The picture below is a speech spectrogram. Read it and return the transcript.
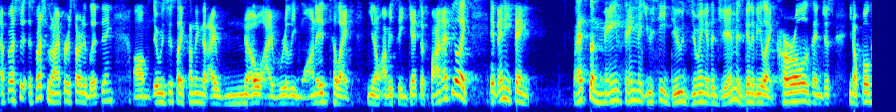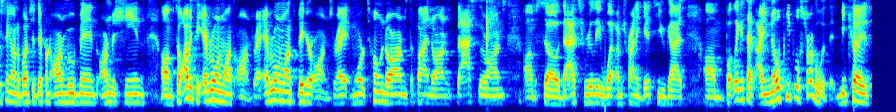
especially especially when I first started lifting, um, it was just like something that I know I really wanted to like you know obviously get defined. I feel like if anything that's the main thing that you see dudes doing at the gym is going to be like curls and just you know focusing on a bunch of different arm movements arm machines. Um, so obviously everyone wants arms right? Everyone wants bigger arms right? More toned arms defined arms vascular arms. Um, so that's really what i'm trying to get to you guys. Um, but like i said i know people struggle with it because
